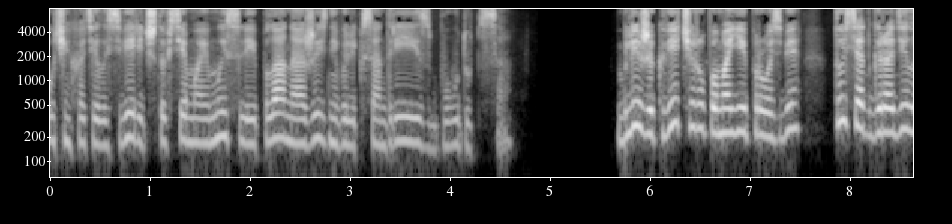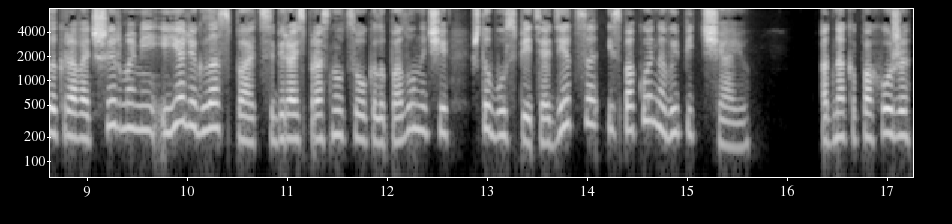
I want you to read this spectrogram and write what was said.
Очень хотелось верить, что все мои мысли и планы о жизни в Александрии сбудутся. Ближе к вечеру, по моей просьбе, Туся отгородила кровать ширмами, и я легла спать, собираясь проснуться около полуночи, чтобы успеть одеться и спокойно выпить чаю. Однако, похоже,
